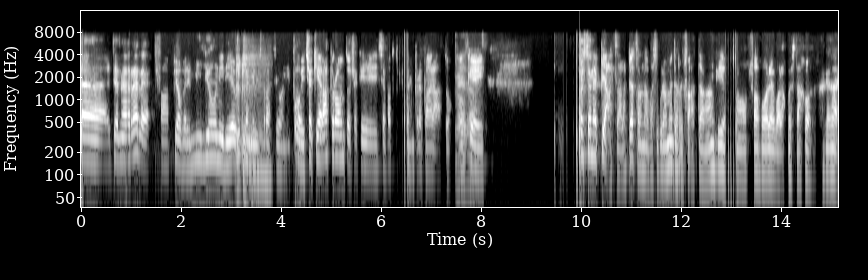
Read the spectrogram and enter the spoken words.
il TNRR fa piovere milioni di euro di amministrazioni, poi c'è chi era pronto, c'è chi si è fatto impreparato. Esatto. Ok. Questione piazza, la piazza andava sicuramente rifatta, anche io sono favorevole a questa cosa, perché dai,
